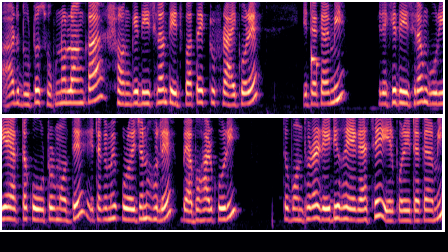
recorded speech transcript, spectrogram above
আর দুটো শুকনো লঙ্কা। সঙ্গে দিয়েছিলাম তেজপাতা একটু ফ্রাই করে। এটাকে আমি রেখে দিয়েছিলাম, গুড়িয়ে একটা কৌটোর মধ্যে। এটাকে আমি প্রয়োজন হলে ব্যবহার করি। তো বন্ধুরা রেডি হয়ে গেছে। এরপরে এটাকে আমি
